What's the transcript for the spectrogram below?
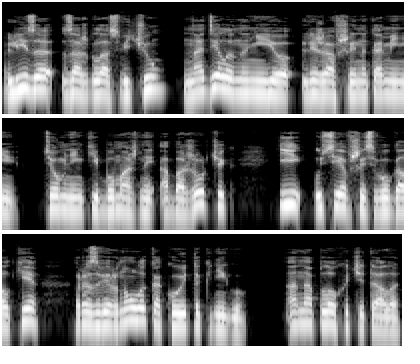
Лиза зажгла свечу, надела на нее лежавший на камине темненький бумажный абажурчик и, усевшись в уголке, развернула какую-то книгу. Она плохо читала,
